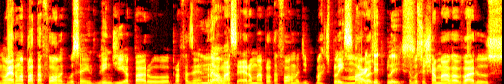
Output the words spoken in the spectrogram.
Não era uma plataforma que você vendia para, o, para fazer para farmácia, era uma plataforma de marketplace. Marketplace. Você, você chamava vários,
